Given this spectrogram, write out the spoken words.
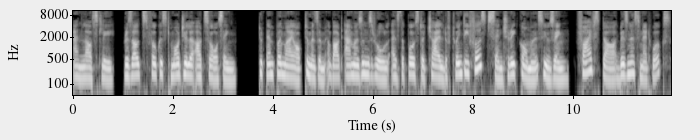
and lastly, results focused modular outsourcing. To temper my optimism about Amazon's role as the poster child of 21st century commerce using five star business networks,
